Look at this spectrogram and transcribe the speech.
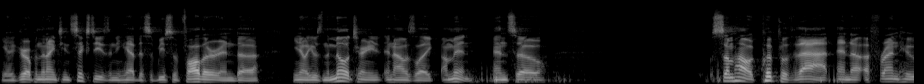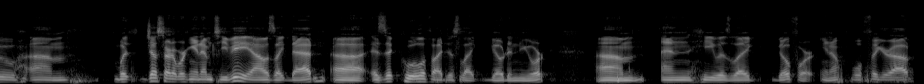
you know, he grew up in the 1960s and he had this abusive father and, uh, you know, he was in the military. And I was like, I'm in. And so, somehow equipped with that and a, a friend who, um, was just started working at MTV, I was like, Dad, uh, is it cool if I just like go to New York? Um, and he was like, "Go for it. You know, we'll figure out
